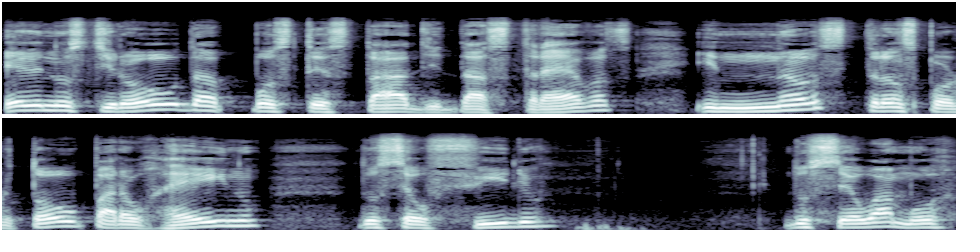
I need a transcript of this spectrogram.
Ele nos tirou da potestade das trevas e nos transportou para o reino do seu filho, do seu amor.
